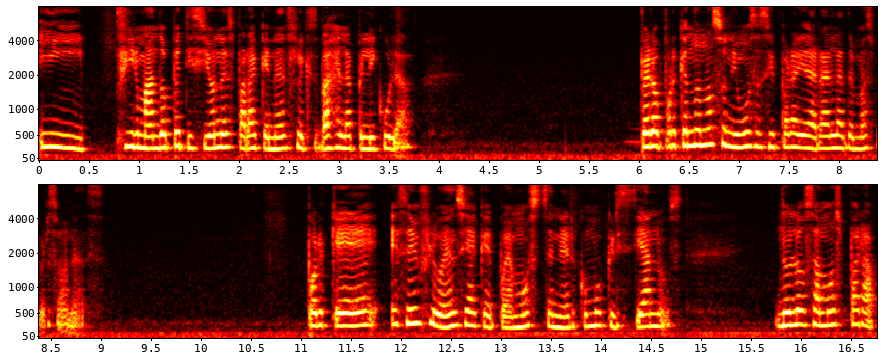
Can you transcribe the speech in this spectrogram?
y firmando peticiones para que Netflix baje la película. Pero ¿por qué no nos unimos así para ayudar a las demás personas? Porque esa influencia que podemos tener como cristianos no lo usamos para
